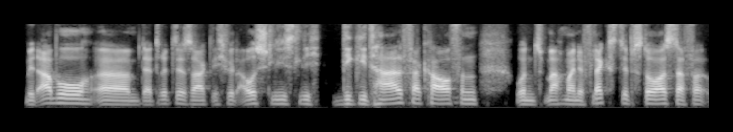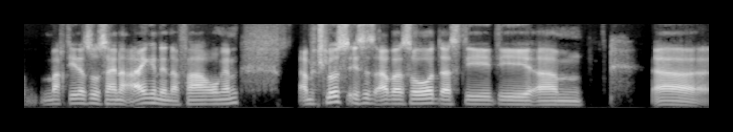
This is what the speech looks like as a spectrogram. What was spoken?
mit Abo. Äh, der dritte sagt, ich will ausschließlich digital verkaufen und mache meine Flex-Tip-Stores. Da macht jeder so seine eigenen Erfahrungen. Am Schluss ist es aber so, dass die, die ähm, äh,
